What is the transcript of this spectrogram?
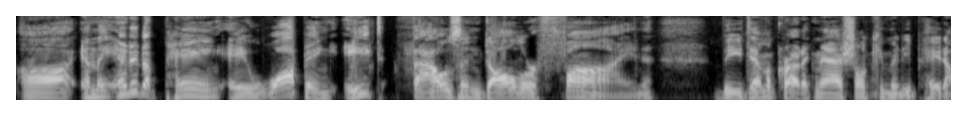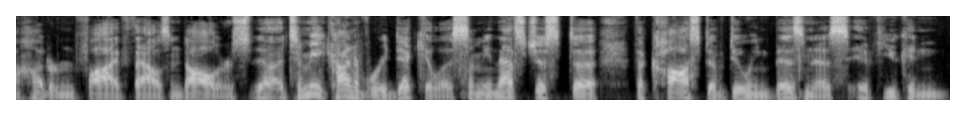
Uh, and they ended up paying a whopping $8,000 fine. The Democratic National Committee paid $105,000. Uh, to me, kind of ridiculous. I mean, that's just uh, the cost of doing business if you can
